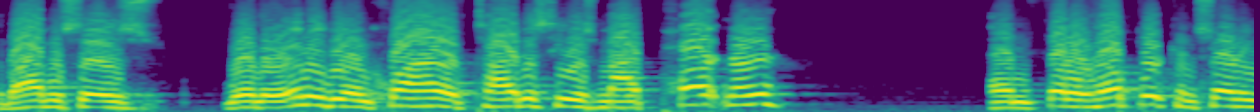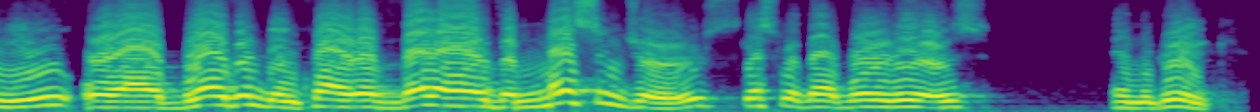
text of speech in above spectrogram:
The Bible says, Whether any do inquire of Titus, he is my partner and fellow helper concerning you, or our brethren be inquired of, they are the messengers. Guess what that word is in the Greek?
